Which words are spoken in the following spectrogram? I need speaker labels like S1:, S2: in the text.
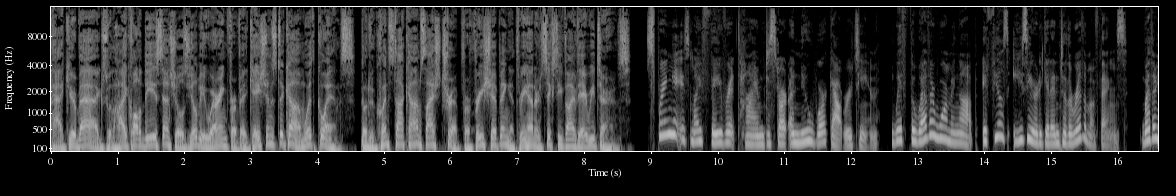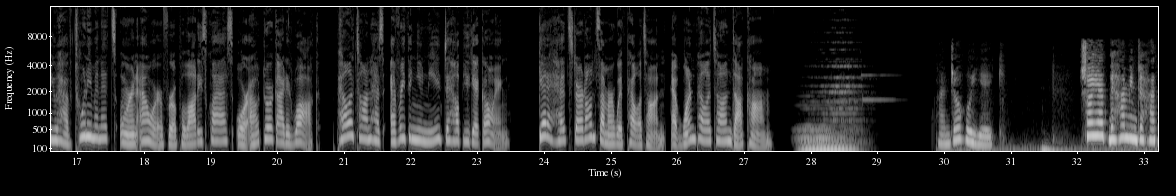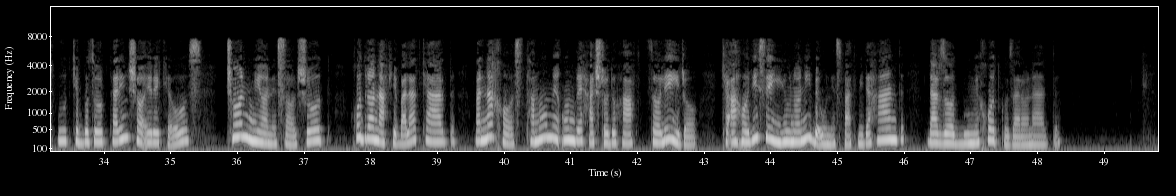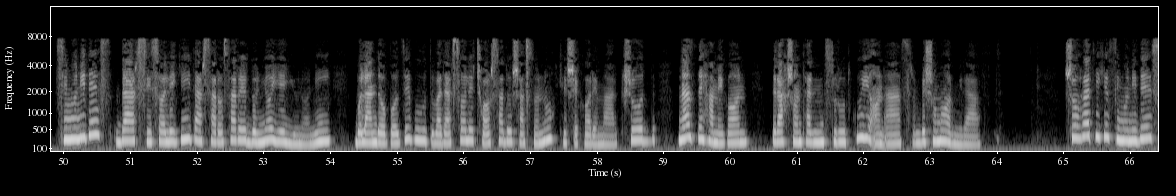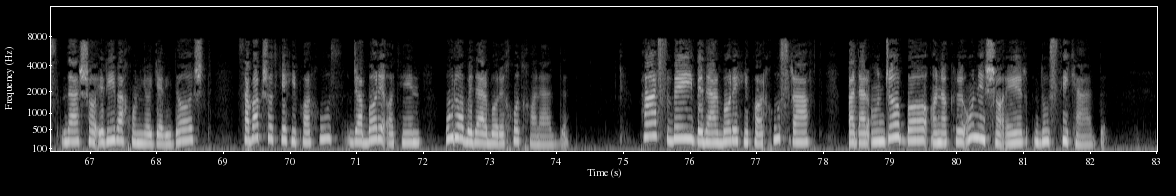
S1: Pack your bags with high-quality essentials you'll be wearing for vacations to come with Quince. Go to quince.com slash trip for free shipping and 365-day returns.
S2: Spring is my favorite time to start a new workout routine. With the weather warming up, it feels easier to get into the rhythm of things. Whether you have 20 minutes or an hour for a Pilates class or outdoor guided walk, Peloton has everything you need to help you get going. Get a head start on summer with Peloton at onepeloton.com.
S3: 51 شاید به همین جهت بود که بزرگترین شاعر کئوس چون میان سال شد خود را نفی بلد کرد و نخواست تمام عمر 87 ساله ای را که احادیث یونانی به او نسبت می‌دهند در زادبوم خود گذراند. سیمونیدس در سی سالگی در سراسر دنیای یونانی بلند آوازه بود و در سال 469 که شکار مرگ شد نزد همگان درخشانترین سرودگوی آن عصر به شمار می رفت. شهرتی که سیمونیدس در شاعری و خونیاگری داشت سبب شد که هیپارخوس جبار آتن او را به دربار خود خواند. پس وی به دربار هیپارخوس رفت و در آنجا با آناکرئون شاعر دوستی کرد.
